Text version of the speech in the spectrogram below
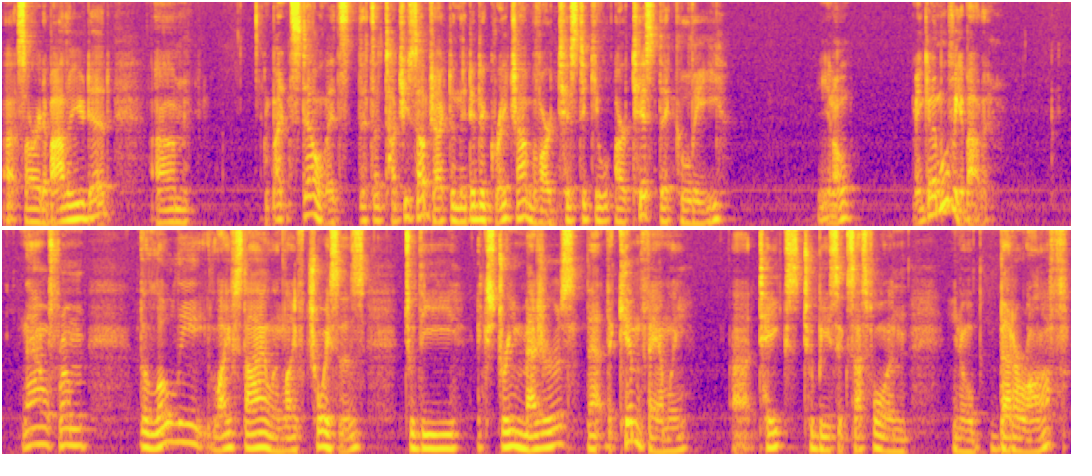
uh, Sorry to Bother You did. Um, but still, it's it's a touchy subject, and they did a great job of artistic artistically, you know, making a movie about it. Now, from the lowly lifestyle and life choices to the extreme measures that the Kim family uh, takes to be successful and, you know, better off,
